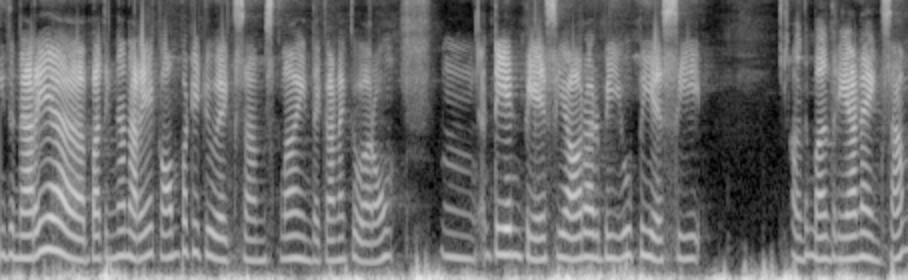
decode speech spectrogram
இது நிறைய பார்த்திங்கன்னா நிறைய காம்படிட்டிவ் எக்ஸாம்ஸ்க்கெலாம் இந்த கணக்கு வரும். டிஎன்பிஎஸ்சி ஆர்ஆர்பி யூபிஎஸ்சி அது மாதிரியான எக்ஸாம்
